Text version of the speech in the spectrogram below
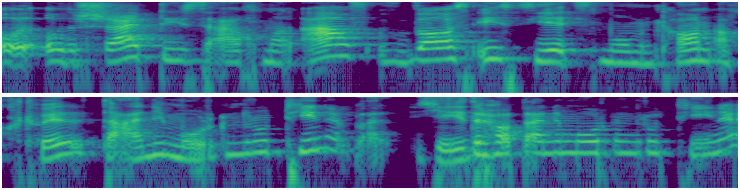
oder schreib dir es auch mal auf, was ist jetzt momentan aktuell deine Morgenroutine, weil jeder hat eine Morgenroutine.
